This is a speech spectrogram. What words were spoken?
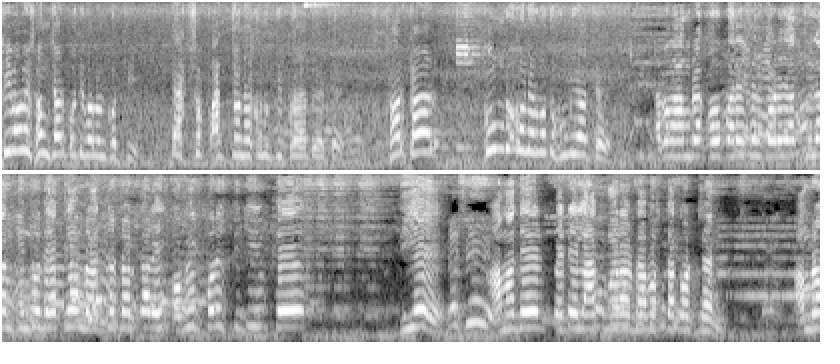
কীভাবে সংসার প্রতিপালন করছি? একশো পাঁচজন এখন অব্দি প্রয়াত হয়েছে। সরকার কুম্ভকোণের মতো ঘুমিয়ে আছে। এবং আমরা কোঅপারেশন করে যাচ্ছিলাম কিন্তু দেখলাম রাজ্য সরকার এই কোভিড পরিস্থিতিকে দিয়ে আমাদের পেটে লাত মারার ব্যবস্থা করছেন। আমরা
